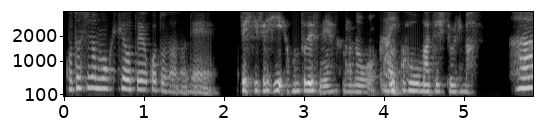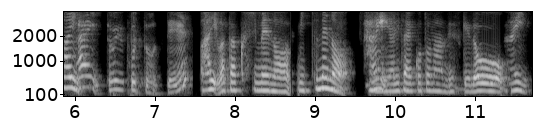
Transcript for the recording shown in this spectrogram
今年の目標ということなので。ぜひぜひ、本当ですね。あの、はい続報お待ちしております。はい。はい、ということで、はい、私めの3つ目の、はいえーやりたいことなんですけど、はい。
